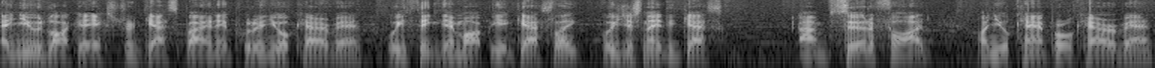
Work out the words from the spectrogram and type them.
and you would like an extra gas bayonet put in your caravan, or you think there might be a gas leak, or you just need the gas um, certified, on your camper or caravan,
